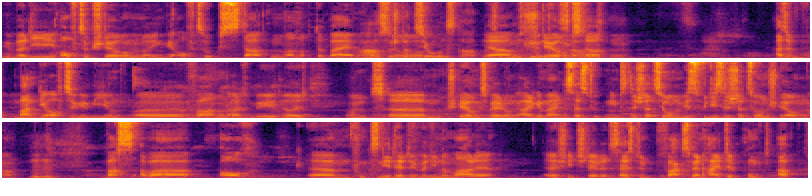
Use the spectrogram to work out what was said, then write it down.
Über die Aufzugstörungen oder irgendwie Aufzugsdaten waren noch dabei. Ah, so Stationsdaten. Ja, und. Störungsdaten. Also wann die Aufzüge wie und äh, fahren und alles mögliche. Und ähm, Störungsmeldungen allgemein. Das heißt, du nimmst eine Station und willst für diese Station Störungen haben. Mhm. Was aber auch ähm, funktioniert hätte über die normale äh, Schnittstelle. Das heißt, du fragst für einen Haltepunkt ab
